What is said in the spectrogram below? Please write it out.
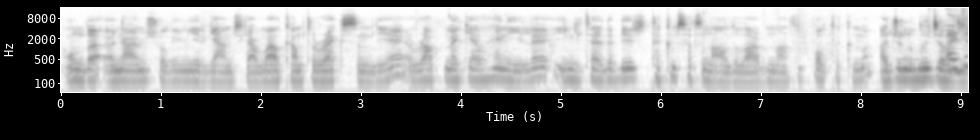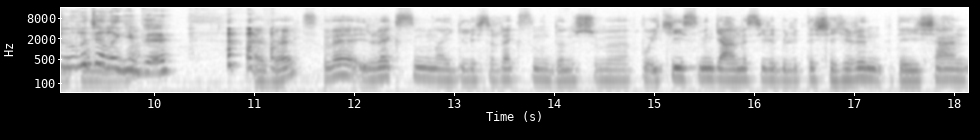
Onu da önermiş olayım yeri gelmişken. Welcome to Wrexham diye. Rob McElhenney ile İngiltere'de bir takım satın aldılar bunlar. Futbol takımı. Acun Ilıcalı gibi Acun Ilıcalı oynuyorlar. gibi. evet ve Wrexham'la ilgili işte Wrexham'ın dönüşümü bu iki ismin gelmesiyle birlikte şehrin değişen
